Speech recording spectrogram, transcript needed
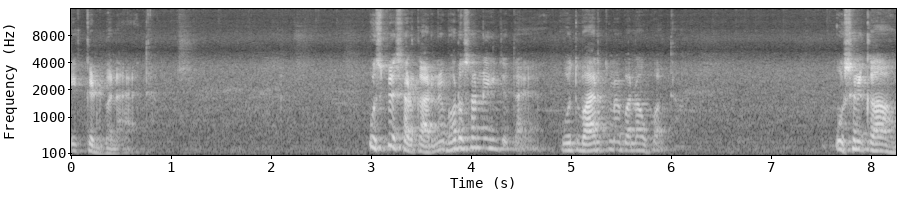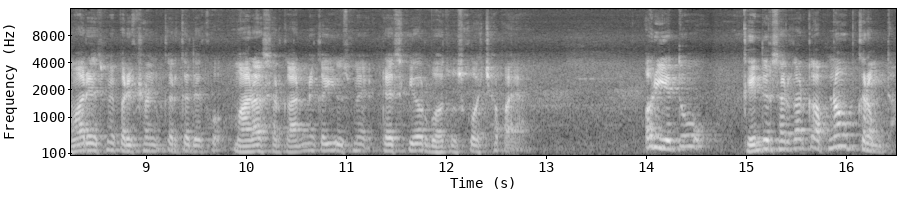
एक किट बनाया था। उस पर सरकार ने भरोसा नहीं जताया। वो तो भारत में बना हुआ था। उसने कहा, हमारे इसमें परीक्षण करके देखो। महाराष्ट्र सरकार ने कई उसमें टेस्ट किया और बहुत उसको अच्छा पाया। और ये तो केंद्र सरकार का अपना उपक्रम था।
